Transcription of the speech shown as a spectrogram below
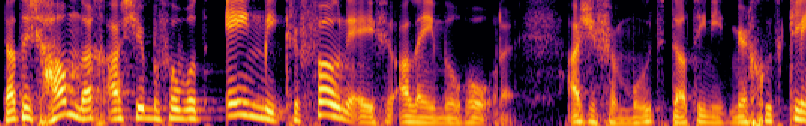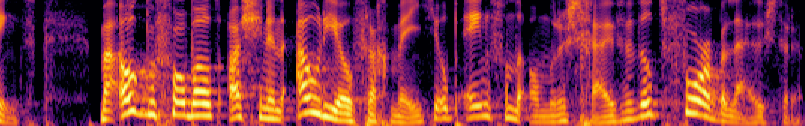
Dat is handig als je bijvoorbeeld één microfoon even alleen wil horen, als je vermoedt dat die niet meer goed klinkt. Maar ook bijvoorbeeld als je een audiofragmentje op een van de andere schuiven wilt voorbeluisteren.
